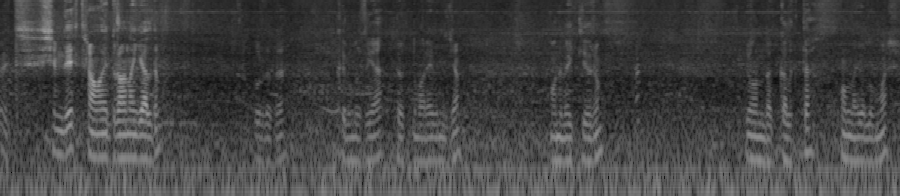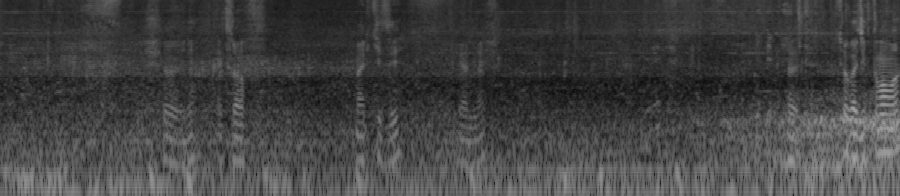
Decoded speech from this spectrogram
Evet, şimdi tramvay durağına geldim. Burada da kırmızıya 4 numaraya bineceğim. Onu bekliyorum. Bir 10 dakikalıkta onunla yolum var. Şöyle etraf merkezi yerler. Evet, çok acıktım ama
